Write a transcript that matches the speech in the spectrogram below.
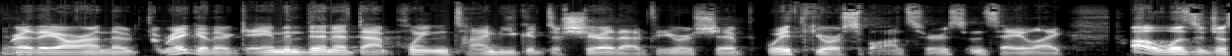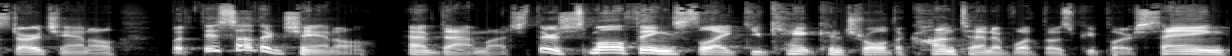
where they are on the, the regular game, and then at that point in time, you get to share that viewership with your sponsors and say like, oh, it wasn't just our channel, but this other channel had that much. There's small things like you can't control the content of what those people are saying.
